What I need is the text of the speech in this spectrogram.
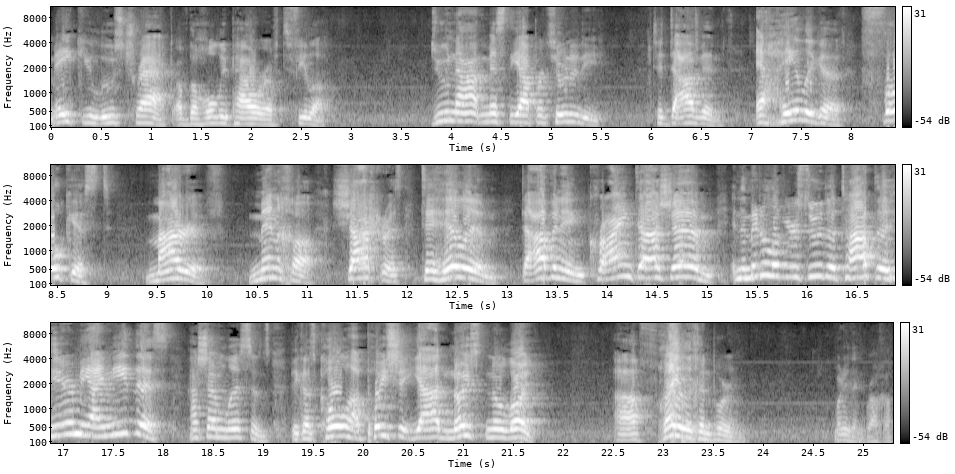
make you lose track of the holy power of tefillah. Do not miss the opportunity to daven a heilige, focused mariv, mincha, shachris, tehillim, davening, crying to Hashem in the middle of your Suda Tata, hear me, I need this. Hashem listens because kol ha-poishet yad nois no loy. Ah, Freilich in Purim. What do you think, Bracha?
